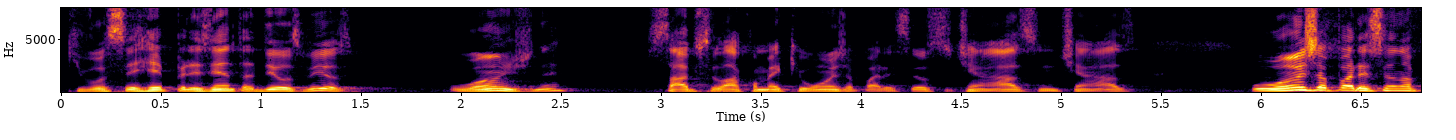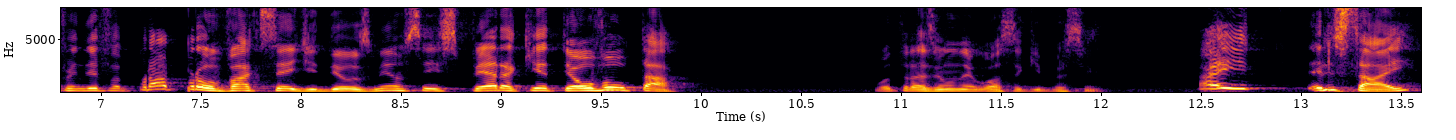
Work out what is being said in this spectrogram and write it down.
que você representa Deus mesmo, o anjo, né? Sabe-se lá como é que o anjo apareceu, se tinha asa, se não tinha asa. O anjo apareceu na frente dele e falou: para provar que você é de Deus mesmo, você espera aqui até eu voltar. Vou trazer um negócio aqui para você. Aí ele sai,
